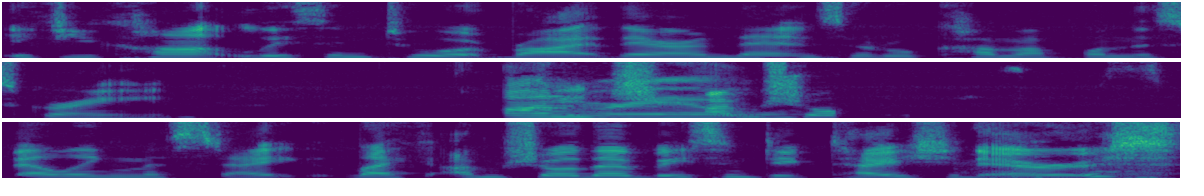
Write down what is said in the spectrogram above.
if you can't listen to it right there and then, so it'll come up on the screen. Unreal. I'm sure spelling mistake. Like I'm sure there'll be some dictation errors,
